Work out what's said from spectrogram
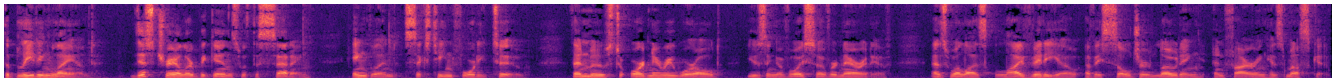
The Bleeding Land. This trailer begins with the setting, England 1642, then moves to ordinary world using a voiceover narrative, as well as live video of a soldier loading and firing his musket.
